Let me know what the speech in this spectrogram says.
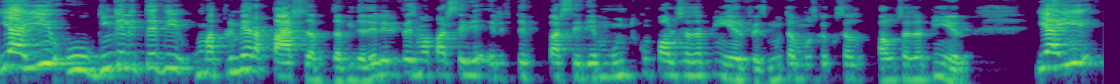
E aí, o Ginga, ele teve uma primeira parte da, da, vida dele, ele fez uma parceria, ele teve parceria muito com o Paulo César Pinheiro, fez muita música com o Paulo César Pinheiro. E aí,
